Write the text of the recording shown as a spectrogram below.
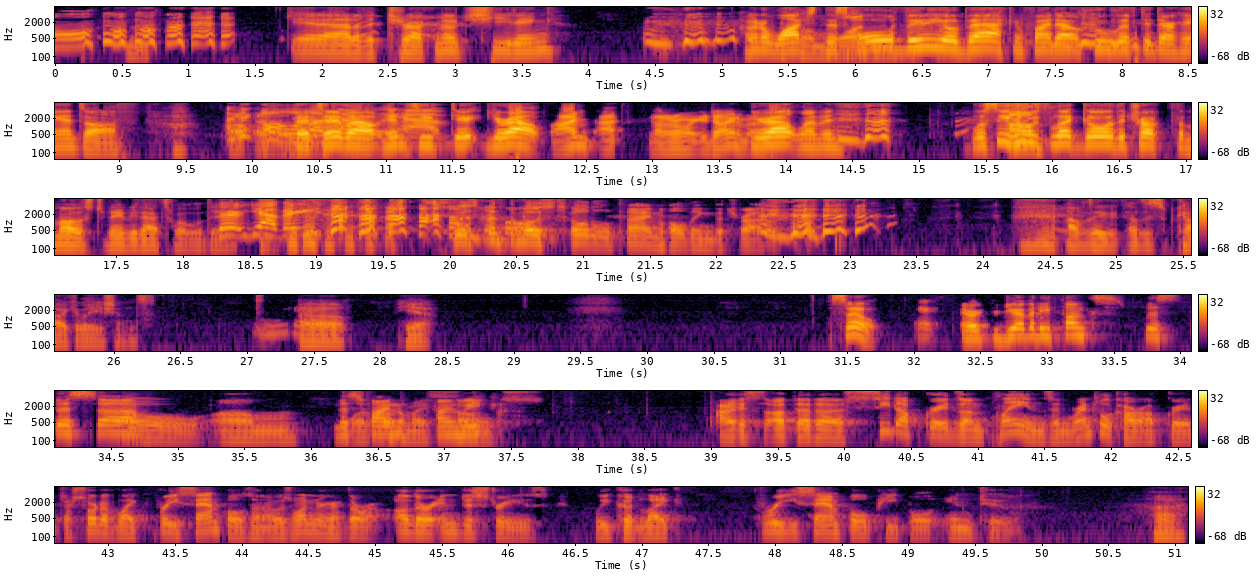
No. Get out of the truck. No cheating. I'm gonna watch Become this whole with the video back and find out who lifted their hands off. I think Uh-oh. all of That's us him out. Him, have. you're out. I'm. I, I don't know what you're talking about. You're out, Lemon. We'll see Um, who's let go of the truck the most. Maybe that's what we'll do. There, yeah, there. you- Who spent the most total time holding the truck? I'll do. I'll do some calculations. Okay. Uh, yeah. So Eric, did you have any thunks this this uh oh, um, this what, fine what are my fine week? I thought that uh, seat upgrades on planes and rental car upgrades are sort of like free samples, and I was wondering if there were other industries we could like free sample people into. Huh.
